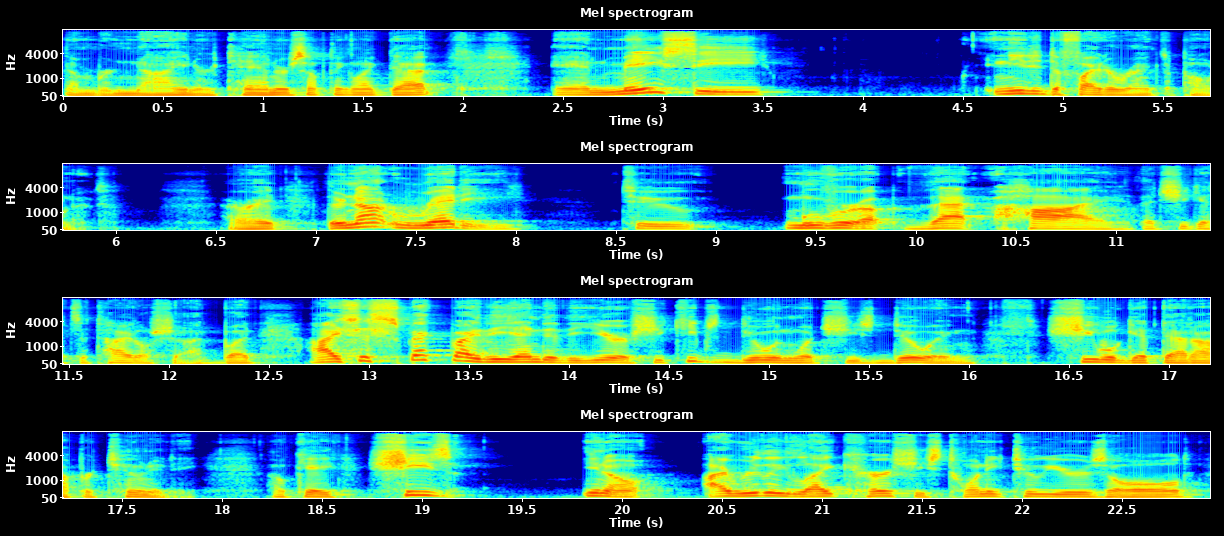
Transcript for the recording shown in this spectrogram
number nine or 10 or something like that. And Maycee needed to fight a ranked opponent. All right. They're not ready to move her up that high that she gets a title shot. But I suspect by the end of the year, if she keeps doing what she's doing, she will get that opportunity. Okay. She's, you know, I really like her. She's 22 years old.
